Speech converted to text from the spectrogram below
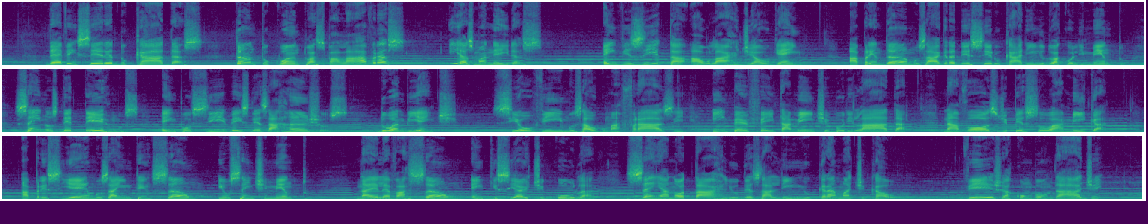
devem ser educadas tanto quanto as palavras e as maneiras. Em visita ao lar de alguém, aprendamos a agradecer o carinho do acolhimento, sem nos determos em possíveis desarranjos do ambiente. Se ouvimos alguma frase imperfeitamente burilada na voz de pessoa amiga, apreciemos a intenção e o sentimento na elevação em que se articula, sem anotar-lhe o desalinho gramatical. Veja com bondade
